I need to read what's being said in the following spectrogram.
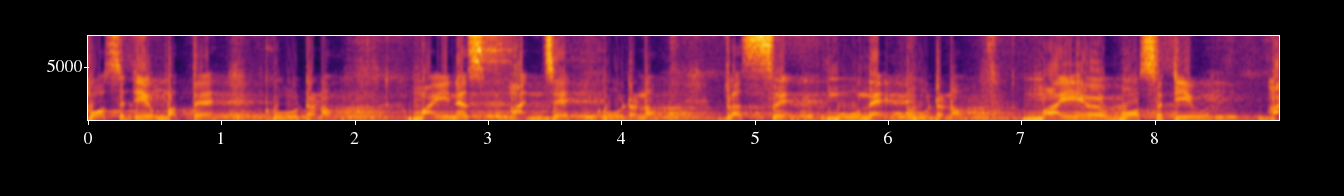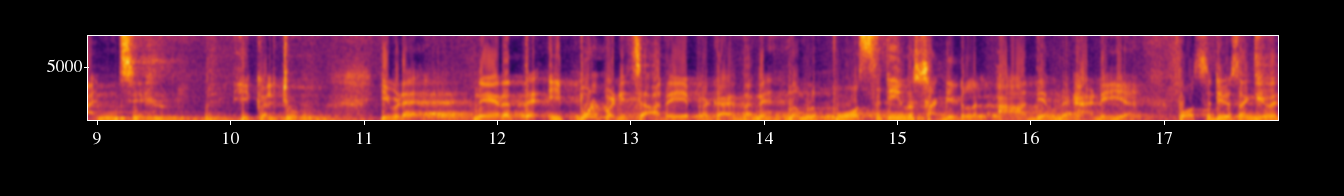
പോസിറ്റീവ് പത്ത് കൂട്ടണം മൈനസ് അഞ്ച് കൂട്ടണം പ്ലസ് മൂന്ന് കൂട്ടണം മൈ പോസിറ്റീവ് അഞ്ച് ഈക്വൽ ടു ഇവിടെ നേരത്തെ ഇപ്പോൾ പഠിച്ച അതേ പ്രകാരം തന്നെ നമ്മൾ പോസിറ്റീവ് സംഖ്യകളിൽ ആദ്യം ആഡ് ചെയ്യുക. പോസിറ്റീവ് സംഖ്യകൾ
